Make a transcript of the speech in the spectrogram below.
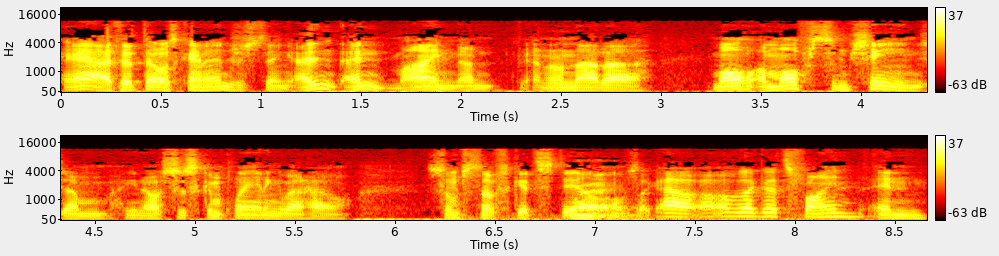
yeah, I thought that was kind of interesting. I didn't I didn't mind. I'm I'm not a I'm all, I'm all for some change. I'm you know I was just complaining about how some stuff gets stale. Right. I was like, oh, I was like, that's fine. And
